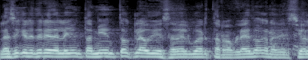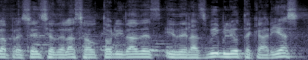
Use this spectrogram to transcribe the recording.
La secretaria del Ayuntamiento, Claudia Isabel Huerta Robledo, agradeció la presencia de las autoridades y de las bibliotecarias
